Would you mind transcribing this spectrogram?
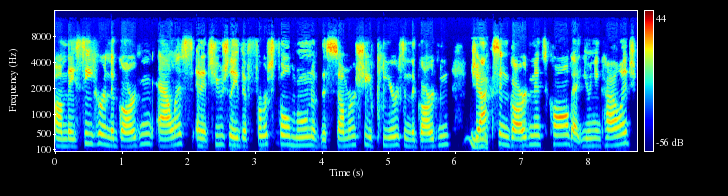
Um, they see her in the garden, Alice, and it's usually the first full moon of the summer. She appears in the garden, Jackson Garden, it's called at Union College.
